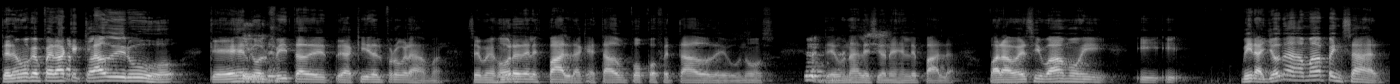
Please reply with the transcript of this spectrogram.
Tenemos que esperar que Claudio Irujo, que es el golfista de, aquí del programa, se mejore de la espalda, que ha estado un poco afectado de, unos, de unas lesiones en la espalda, para ver si vamos y, y Mira, yo nada más pensar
